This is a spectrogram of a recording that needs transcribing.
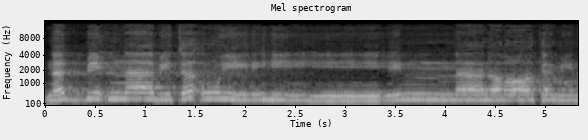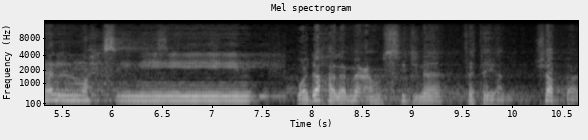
نبئنا بتأويله إنا نراك من المحسنين. ودخل معه السجن فتيان شابان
